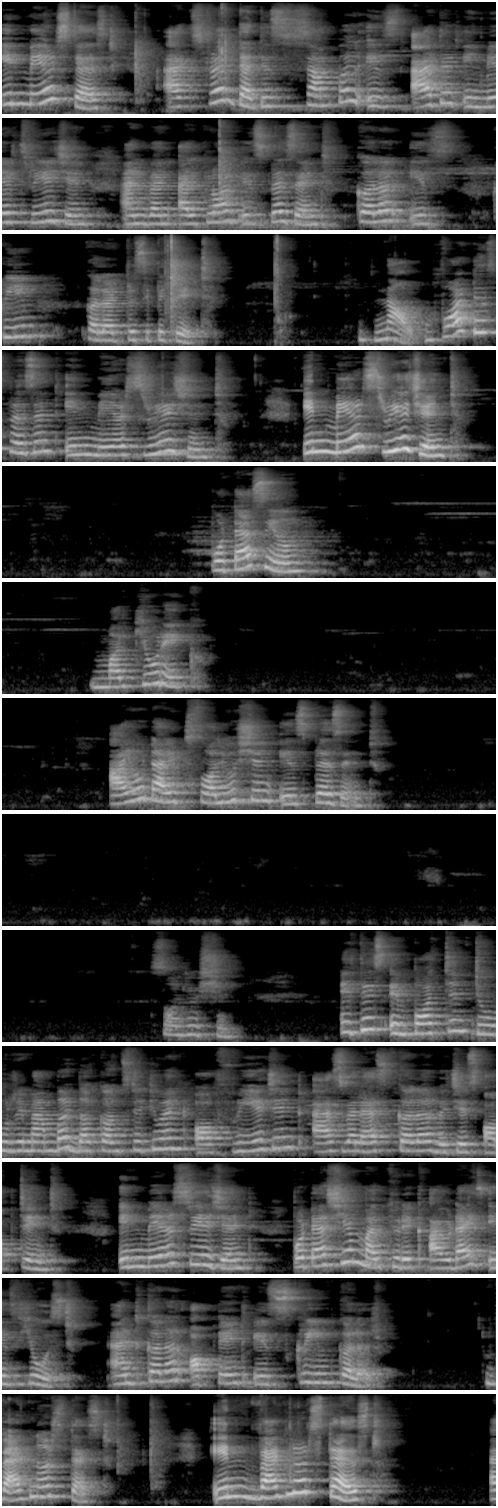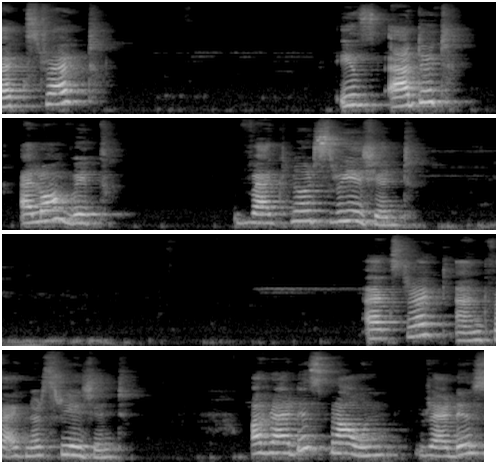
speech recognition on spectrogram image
in Mayer's test extract that is sample is added in Mayer's reagent and when alkaloid is present color is cream colored precipitate. Now what is present in Mayer's reagent? In Mayer's reagent potassium mercuric iodide solution is present. Solution. It is important to remember the constituent of reagent as well as color which is obtained. In Mayer's reagent, potassium mercuric iodide is used and color obtained is cream color. Wagner's test. In Wagner's test, extract is added along with Wagner's reagent. Extract and Wagner's reagent. A reddish brown, reddish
